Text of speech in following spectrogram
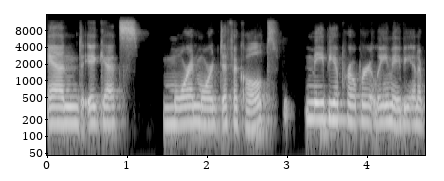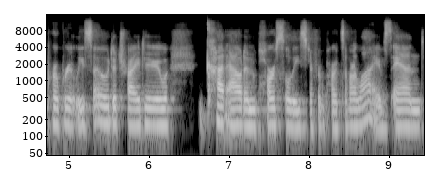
And it gets more and more difficult, maybe appropriately, maybe inappropriately so, to try to cut out and parcel these different parts of our lives. And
